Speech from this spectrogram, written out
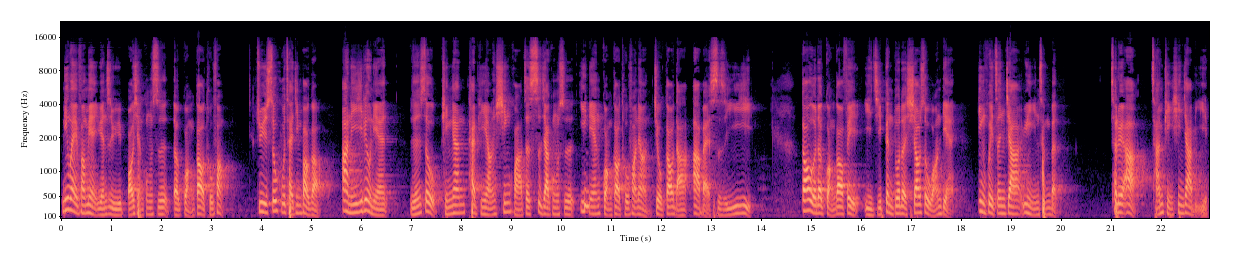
另外一方面源自于保险公司的广告投放。据搜狐财经报告，二零一六年，人寿、平安、太平洋、新华这四家公司一年广告投放量就高达二百四十一亿，高额的广告费以及更多的销售网点，定会增加运营成本。策略二：产品性价比。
